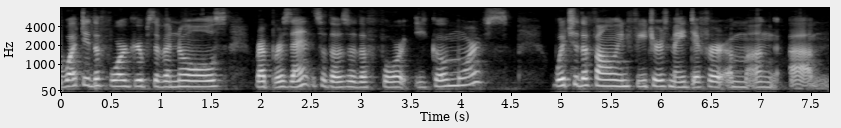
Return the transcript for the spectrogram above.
what do the four groups of anoles represent? So those are the four ecomorphs. Which of the following features may differ among um,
